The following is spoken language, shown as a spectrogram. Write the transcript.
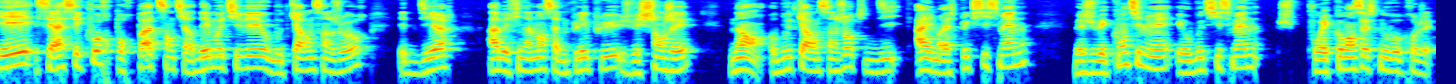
Et c'est assez court pour pas te sentir démotivé au bout de 45 jours et te dire ah ben finalement ça me plaît plus, je vais changer. Non, au bout de 45 jours, tu te dis ah il me reste plus que 6 semaines, je vais continuer et au bout de 6 semaines, je pourrais commencer ce nouveau projet.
